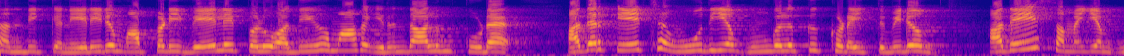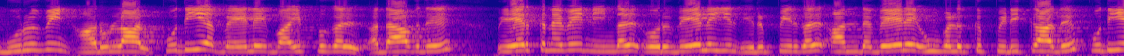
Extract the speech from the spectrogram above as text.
சந்திக்க நேரிடும். அப்படி வேலை பழு அதிகமாக இருந்தாலும் கூட அதற்கேற்ற ஊதியம் உங்களுக்கு கிடைத்துவிடும். அதே சமயம் குருவின் அருளால் புதிய வேலை வாய்ப்புகள் அதாவது ஏற்கனவே நீங்கள் ஒரு வேலையில் இருப்பீர்கள் அந்த வேலை உங்களுக்கு பிடிக்காது புதிய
